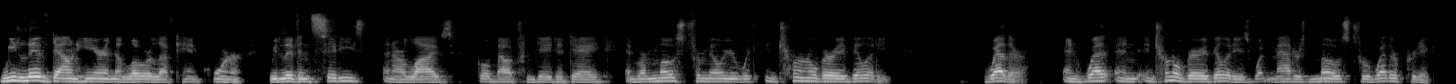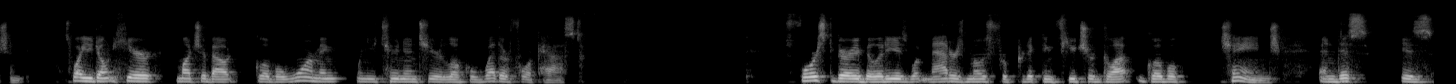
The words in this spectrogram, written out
We live down here in the lower left-hand corner. We live in cities and our lives go about from day to day, and we're most familiar with internal variability, weather, and, and internal variability is what matters most for weather prediction. That's why you don't hear much about global warming when you tune into your local weather forecast. Forced variability is what matters most for predicting future global change. And this is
